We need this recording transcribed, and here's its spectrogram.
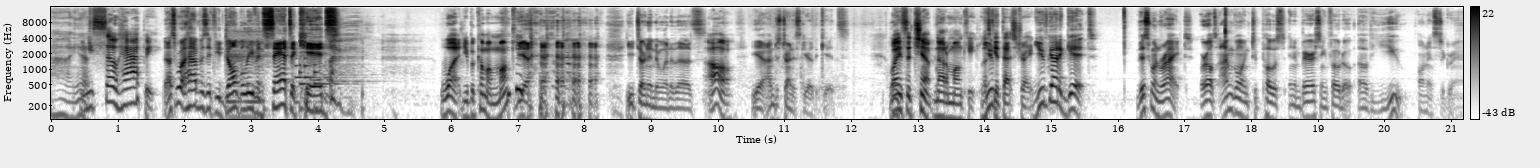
Ah, And yes. he's so happy. That's what happens if you don't believe in Santa, kids. What? You become a monkey? Yeah. you turn into one of those. Oh. Yeah, I'm just trying to scare the kids. Well, it's a chimp, not a monkey. Let's get that straight. You've got to get this one right, or else I'm going to post an embarrassing photo of you on Instagram.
